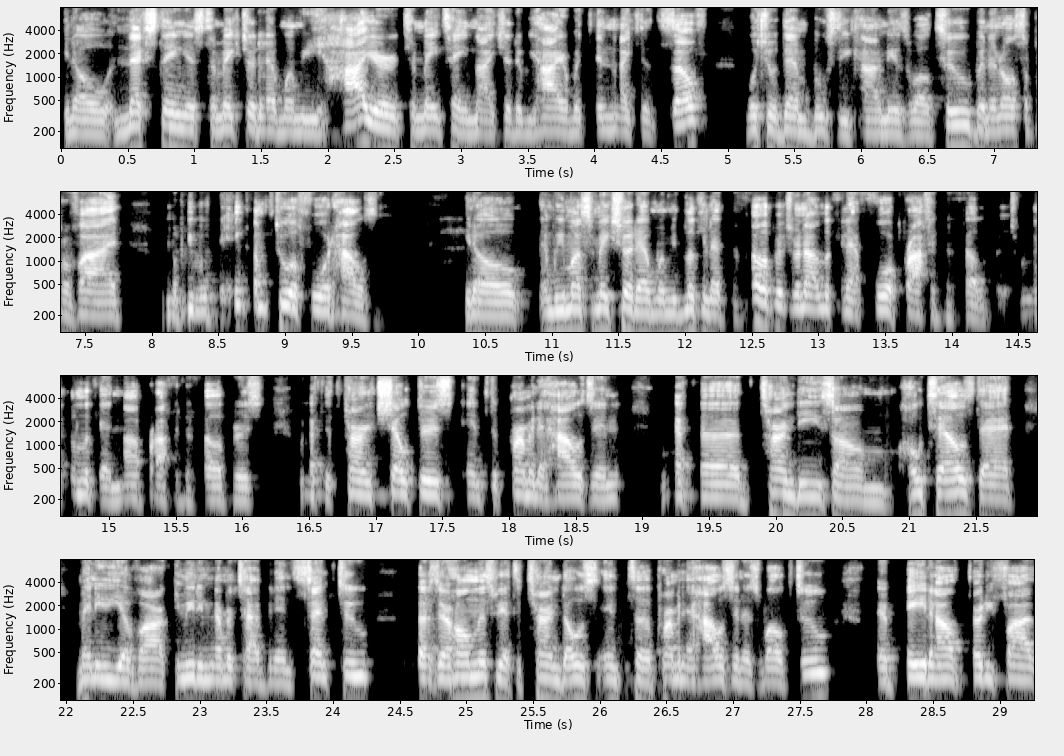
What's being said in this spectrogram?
You know, next thing is to make sure that when we hire to maintain NYCHA, that we hire within NYCHA itself, which will then boost the economy as well too, but then also provide you know, people with income to afford housing. You know, and we must make sure that when we're looking at developers, we're not looking at for-profit developers. We have to look at nonprofit developers. We have to turn shelters into permanent housing. We have to turn these um, hotels that many of our community members have been sent to because they're homeless. We have to turn those into permanent housing as well too. They're paid out 35.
